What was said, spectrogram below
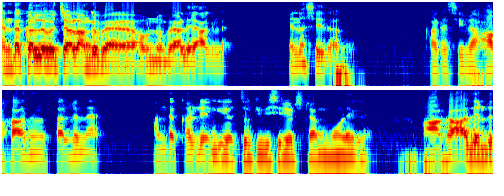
எந்த கல் வச்சாலும் அங்கே வே ஒன்றும் வேலை ஆகலை. என்ன செய்தாங்க? கடைசியில் ஆகாதுன்னு தள்ளுன. அந்த கல் எங்கேயோ தூக்கி விசிறி அடிச்சிட்டாங்க மூளையில். ஆகாதென்று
